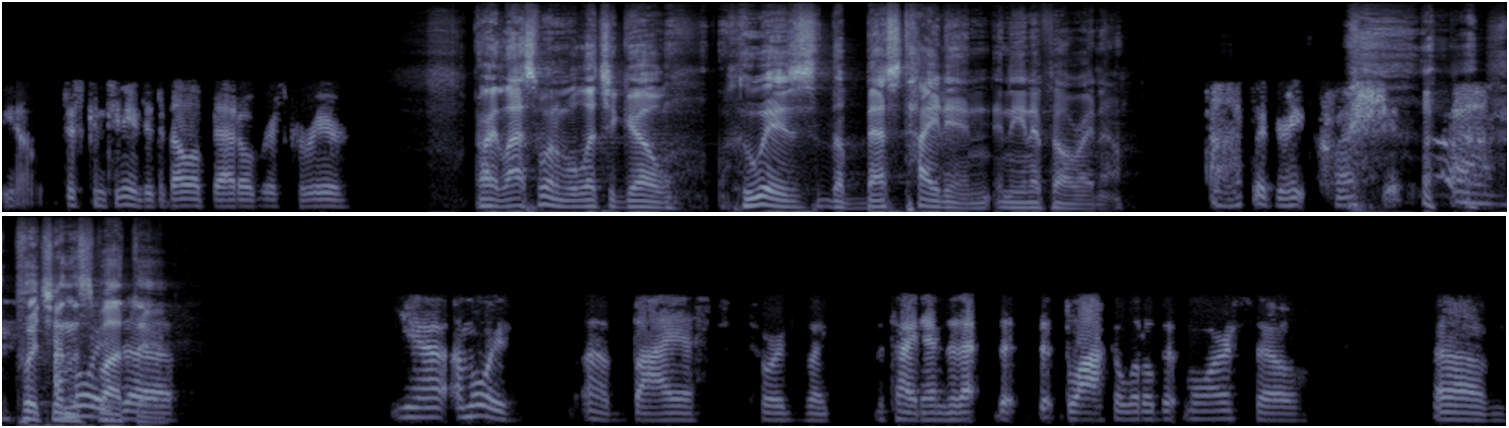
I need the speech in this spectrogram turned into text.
you know, just continued to develop that over his career. All right, last one. We'll let you go. Who is the best tight end in the NFL right now? Oh, that's a great question. Um, Put you in I'm the always, spot there. Uh, yeah, I'm always uh, biased towards like the tight ends that, that, that block a little bit more. So, um,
